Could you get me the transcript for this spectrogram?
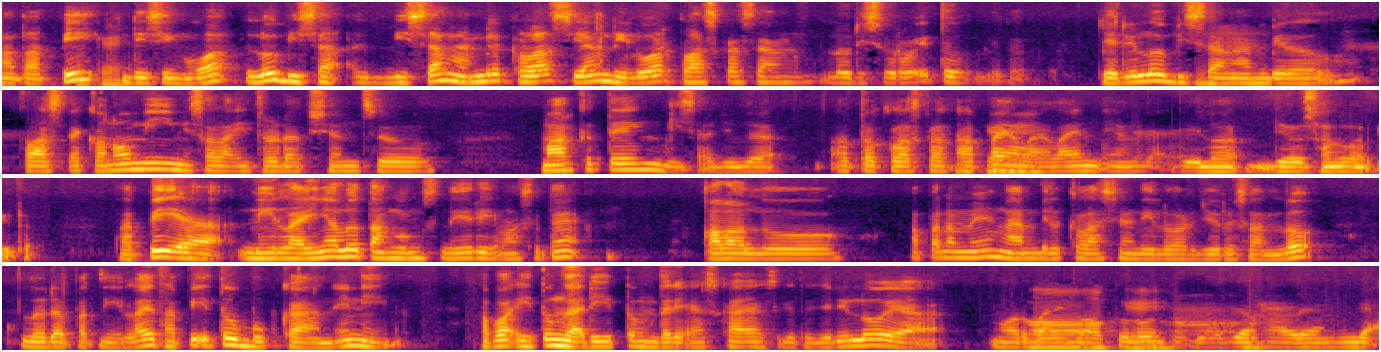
Nah tapi okay. di Singhua lo bisa bisa ngambil kelas yang di luar kelas-kelas yang lo disuruh itu gitu. Jadi lo bisa hmm. ngambil kelas ekonomi misalnya introduction to marketing bisa juga atau kelas-kelas okay. apa yang lain-lain yang di luar jurusan lo gitu. Tapi ya nilainya lo tanggung sendiri. Maksudnya kalau lo apa namanya ngambil kelas yang di luar jurusan lo, lo dapat nilai tapi itu bukan ini apa itu nggak dihitung dari SKS gitu. Jadi lo ya ngorbanin oh, waktu okay. lo untuk belajar hal yang nggak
